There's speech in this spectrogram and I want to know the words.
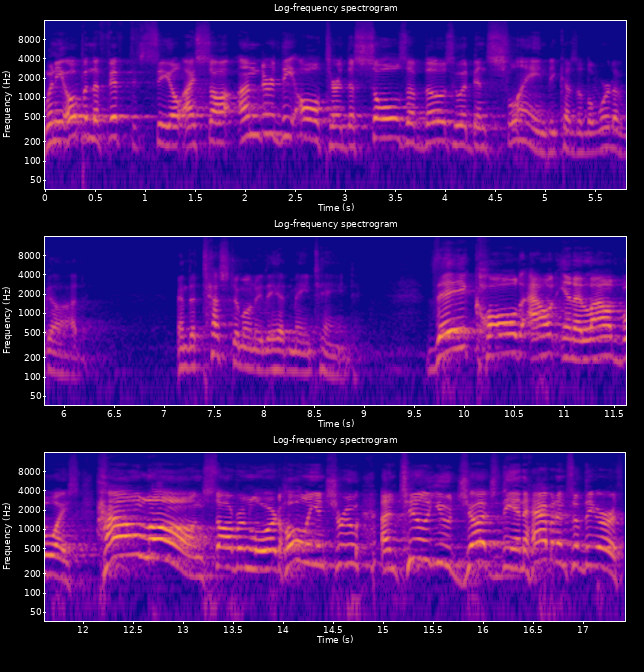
When he opened the fifth seal, I saw under the altar the souls of those who had been slain because of the word of God and the testimony they had maintained. They called out in a loud voice, How long, sovereign Lord, holy and true, until you judge the inhabitants of the earth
